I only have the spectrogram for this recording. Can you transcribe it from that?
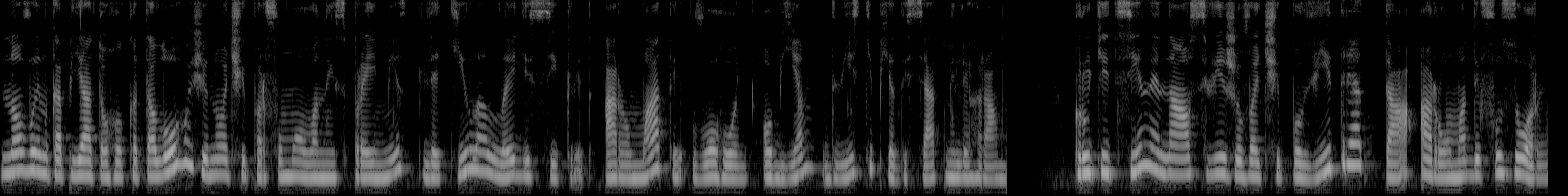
Новинка п'ятого каталогу жіночий парфумований спрей-міст для тіла Lady Secret. Аромати вогонь. Об'єм 250 мг. Круті ціни на освіжувачі повітря та аромадифузори.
